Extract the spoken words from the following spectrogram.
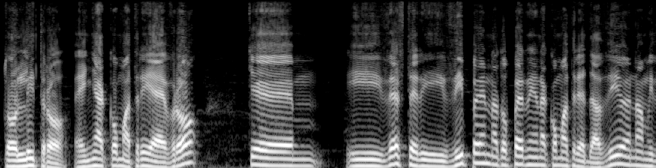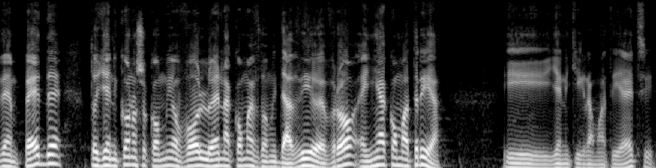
το λίτρο 9,3 ευρώ και η δεύτερη ΔΥΠΕ να το παίρνει 1,32, 1,05, το Γενικό Νοσοκομείο Βόλου 1,72 ευρώ, 9,3 η Γενική Γραμματεία, έτσι.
